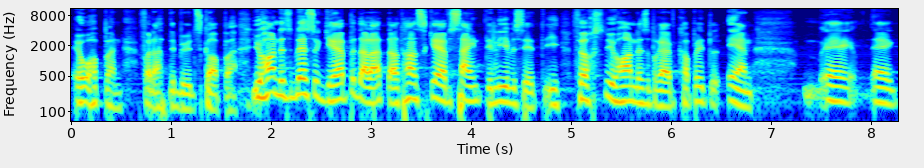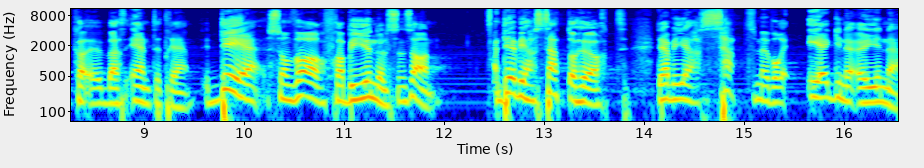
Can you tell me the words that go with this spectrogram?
er åpen for dette budskapet. Johannes ble så grepet av dette at han skrev seint i livet sitt i 1. Johannes brev, kapittel 1, eh, eh, vers 1-3. Det som var fra begynnelsen, sa han. Det vi har sett og hørt, det vi har sett med våre egne øyne,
